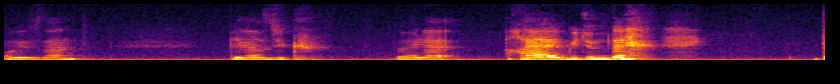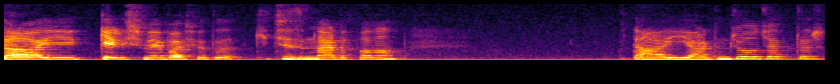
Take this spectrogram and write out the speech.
O yüzden birazcık böyle hayal gücümde daha iyi gelişmeye başladı. Ki çizimlerde falan daha iyi yardımcı olacaktır.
